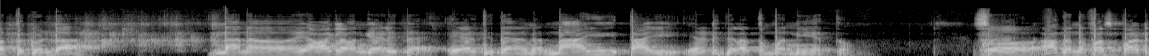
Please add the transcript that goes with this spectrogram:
ಮತ್ತು ಗುಂಡ, ನಾನು ಯಾವಾಗಲೂ ಅವ್ನಿಗೆ ಹೇಳಿದ್ದೆ, ಹೇಳ್ತಿದ್ದೆ ನಾನು, ನಾಯಿ, ತಾಯಿ ಎರಡಿದ್ದೆಲ್ಲ ತುಂಬ ನೀಯತ್ತು. ಸೊ ಅದನ್ನು ಫಸ್ಟ್ ಪಾರ್ಟ್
